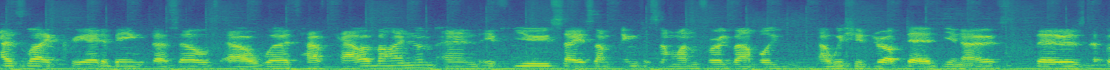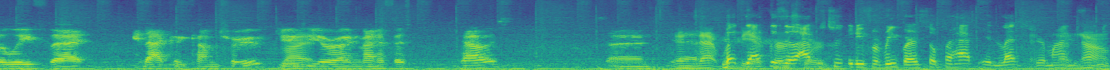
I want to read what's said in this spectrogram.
as like creator beings ourselves, our words have power behind them, and if you say something to someone, for example, "I wish you'd drop dead," you know, there is a belief that that could come true due right. to your own manifest powers. Uh, and that but death is an opportunity for rebirth. So perhaps unless your mind is no,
